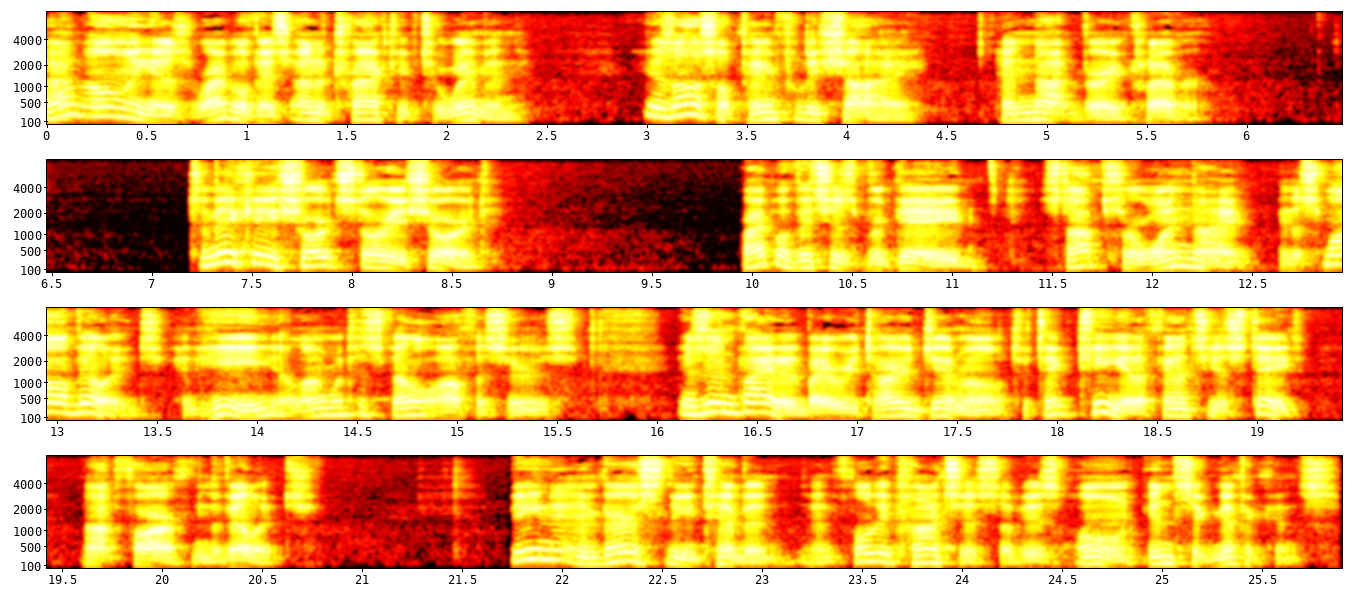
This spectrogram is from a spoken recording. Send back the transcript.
Not only is Ryabovich unattractive to women, he is also painfully shy and not very clever. To make a short story short, Ryabovich's brigade stops for one night in a small village, and he, along with his fellow officers, is invited by a retired general to take tea at a fancy estate not far from the village. Being embarrassedly timid and fully conscious of his own insignificance,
